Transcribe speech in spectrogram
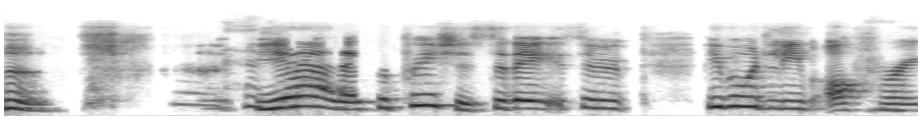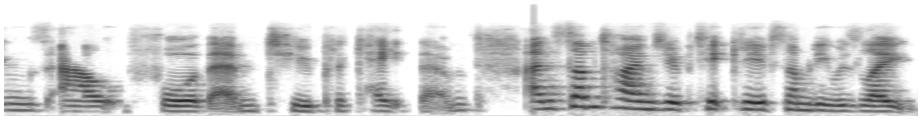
yeah, they're capricious. So they so people would leave mm-hmm. offerings out for them to placate them, and sometimes you know, particularly if somebody was like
